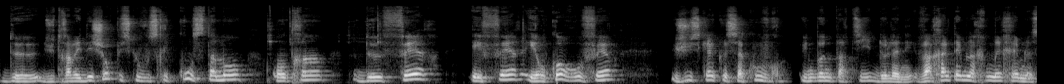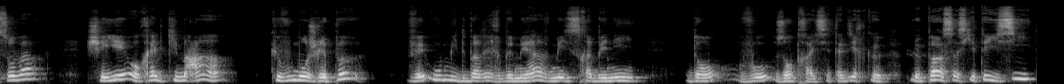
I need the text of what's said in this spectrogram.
du travail des champs, puisque vous serez constamment en train de faire et faire et encore refaire jusqu'à que ça couvre une bonne partie de l'année. Vachaltem lachem la sova, sheye ochel kima'a, que vous mangerez peu, mais il sera béni dans vos entrailles. C'est-à-dire que le pain satiété ici,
